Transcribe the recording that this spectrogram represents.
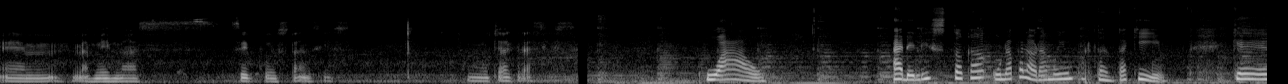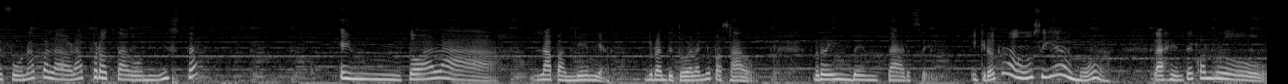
en las mismas circunstancias. Muchas gracias. Wow. Arelis toca una palabra muy importante aquí, que fue una palabra protagonista en toda la, la pandemia, durante todo el año pasado. Reinventarse. Y creo que aún sigue de moda. La gente cuando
